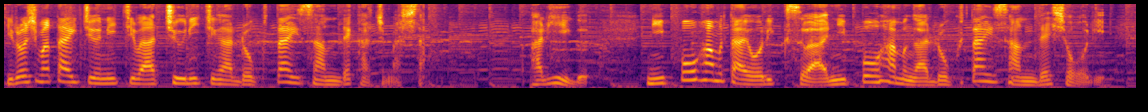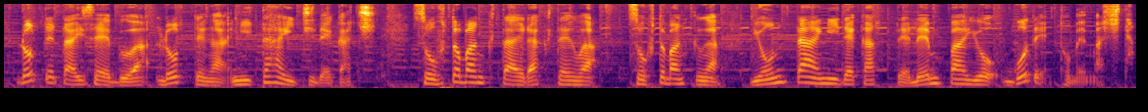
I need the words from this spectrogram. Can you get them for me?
広島対中日は中日が6対3で勝ちました。パ・リーグ。日本ハム対オリックスは日本ハムが6対3で勝利。ロッテ対西武はロッテが2対1で勝ち。ソフトバンク対楽天はソフトバンクが4対2で勝って連敗を5で止めました。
